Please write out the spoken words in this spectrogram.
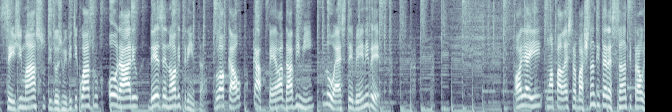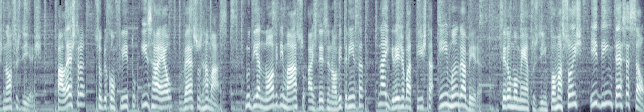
6 de março de 2024, horário 19h30. Local Capela da Vimim, no STBNB. Olha aí uma palestra bastante interessante para os nossos dias. Palestra sobre o conflito Israel versus Hamas. No dia 9 de março, às 19h30, na Igreja Batista em Mangabeira. Serão momentos de informações e de intercessão.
